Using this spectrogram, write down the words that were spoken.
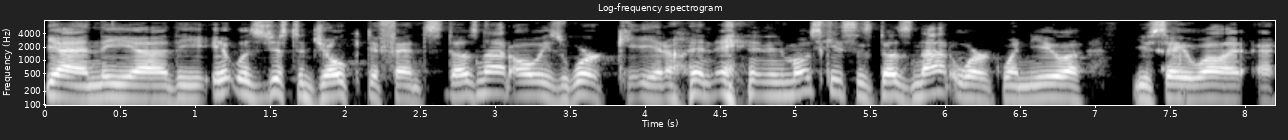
Yeah, and the uh, the it was just a joke defense does not always work, you know, and, and in most cases does not work when you uh, you say, well, I, I,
